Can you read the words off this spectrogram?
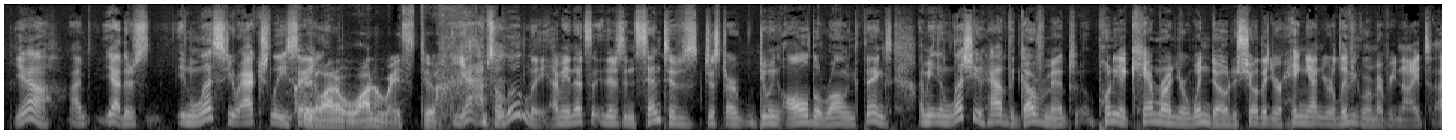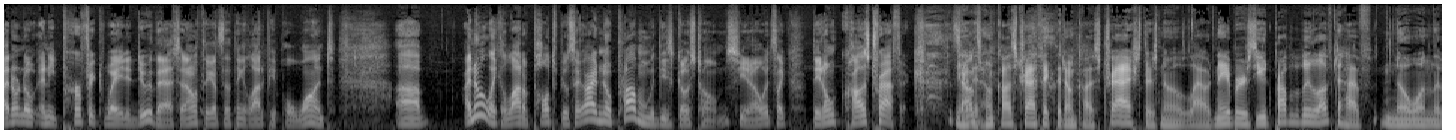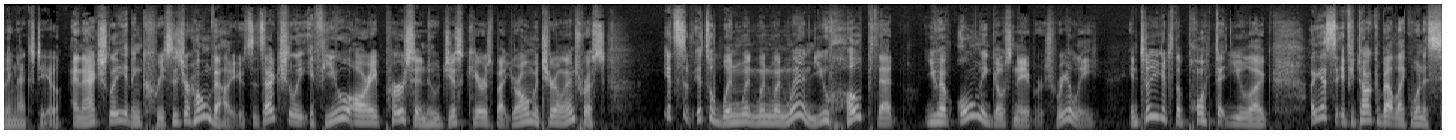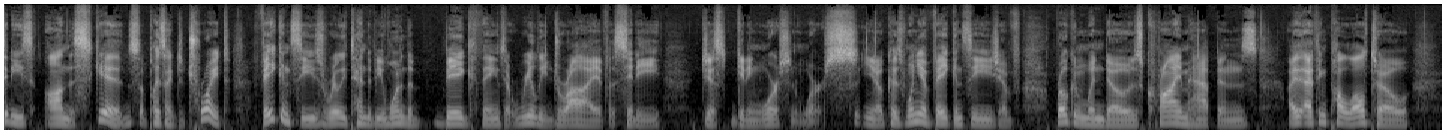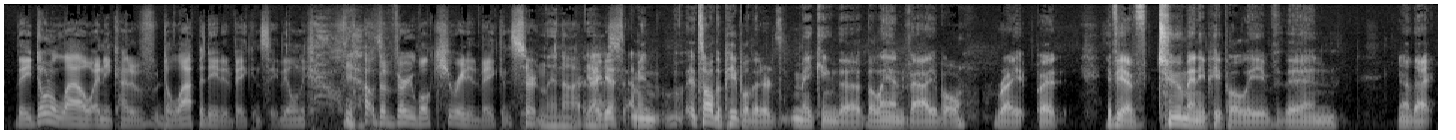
Yeah, I yeah. There's unless you're actually Create saying a lot of water waste too. yeah, absolutely. I mean, that's there's incentives just are doing all the wrong things. I mean, unless you have the government putting a camera in your window to show that you're hanging out in your living room every night, I don't know any perfect way to do that. I don't think that's the thing a lot of people want. Uh, I know, like a lot of political people say, oh, I have no problem with these ghost homes. You know, it's like they don't cause traffic. Yeah, sounds they don't cause traffic. They don't cause trash. There's no loud neighbors. You'd probably love to have no one living next to you. and actually it increases your home values. It's actually if you are a person who just cares about your own material interests, it's it's a win-win-win-win-win. You hope that you have only ghost neighbors, really, until you get to the point that you like. I guess if you talk about like when a city's on the skids, a place like Detroit, vacancies really tend to be one of the big things that really drive a city just getting worse and worse. You know, because when you have vacancies, you have broken windows, crime happens. I, I think Palo Alto, they don't allow any kind of dilapidated vacancy. They only allow the very well curated vacancy. Certainly not. I guess I mean it's all the people that are making the the land valuable, right? But if you have too many people leave, then you know that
